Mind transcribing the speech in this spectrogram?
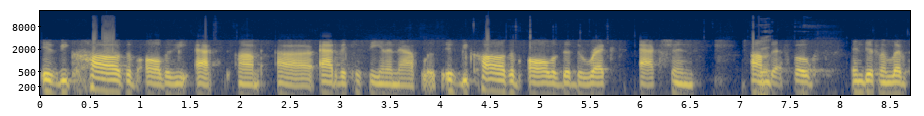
is because of all of the act, um, uh, advocacy in Annapolis, is because of all of the direct actions um, that folks in different levels.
